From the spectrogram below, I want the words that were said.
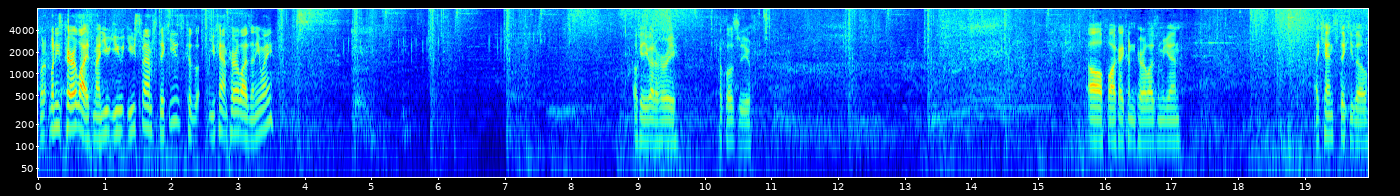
When, when he's paralyzed, man, you you you spam stickies because you can't paralyze anyway. Okay, you gotta hurry. How close are you? Oh fuck, I couldn't paralyze him again. I can sticky though.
